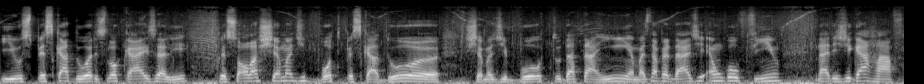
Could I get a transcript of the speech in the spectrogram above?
e os pescadores locais ali. O pessoal lá chama de boto pescador, chama de boto da tainha, mas na verdade é um golfinho nariz de garrafa.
